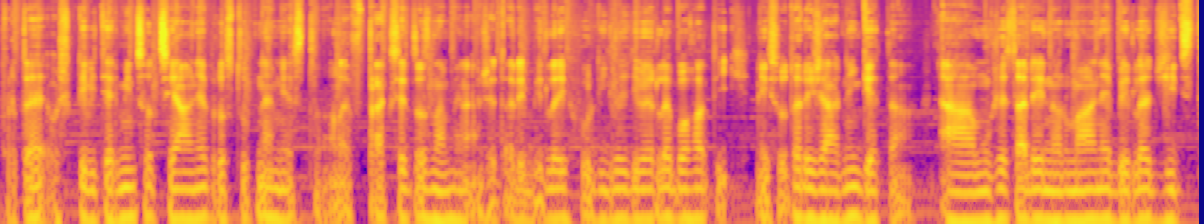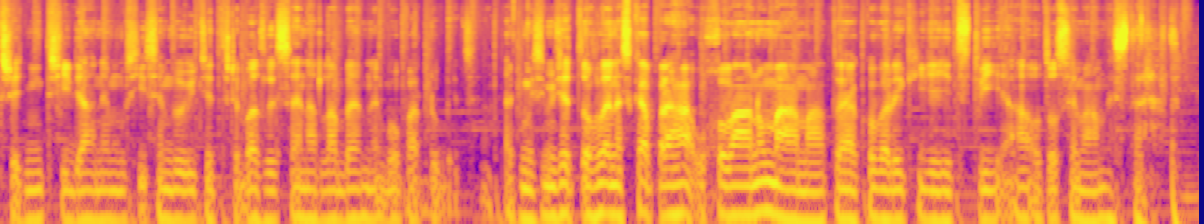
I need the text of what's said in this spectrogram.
proto je ošklivý termín sociálně prostupné město, ale v praxi to znamená, že tady bydlejí chudí lidi vedle bohatých, nejsou tady žádný geta a může tady normálně bydlet, žít střední třída, nemusí sem dojít třeba z Lise nad Labem nebo Pardubice. Tak myslím, že tohle dneska Praha uchováno má, má to jako veliký dědictví a o to se máme starat.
